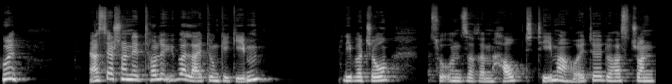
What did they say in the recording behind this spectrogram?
Cool. Du hast ja schon eine tolle Überleitung gegeben lieber Joe, zu unserem Hauptthema heute. Du hast schon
